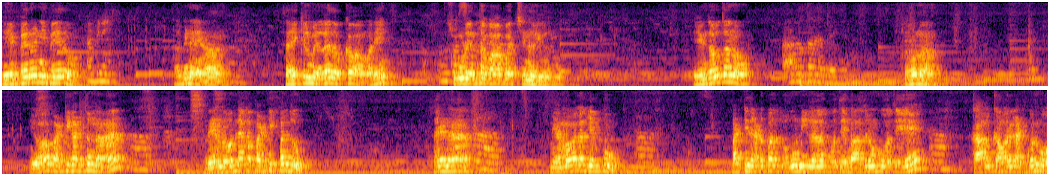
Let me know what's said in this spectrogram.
ఏం పేరు నీ పేరు? అభినయ్. సైకిల్ మెల్లది ఒక్కవా మరి? చూడు ఎంత బాగా వచ్చిందో చూడు ఏం చదువుతాను అవునా? ఇగో పట్టి కడుతున్నా? రెండు రోజుల దాకా పట్టి ఇప్పద్దు. సరేనా? మీ అమ్మ వాళ్ళకి చెప్పు. పట్టి తడపద్దు నీళ్ళకి పోతే బాత్రూమ్కి పోతే కాలు కవర్ కట్టుకొని పో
